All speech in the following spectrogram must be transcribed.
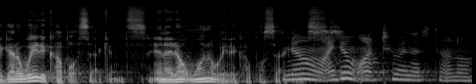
I got to wait a couple of seconds, and I don't want to wait a couple of seconds. No, I don't want to in this tunnel.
